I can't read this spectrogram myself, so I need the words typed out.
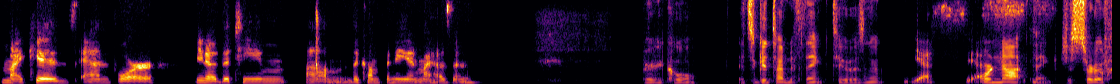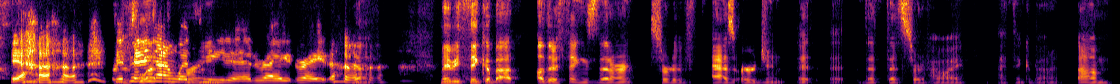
my kids and for you know the team, um, the company, and my husband. Very cool. It's a good time to think too, isn't it? Yes. Yes. Or not think, just sort of. Yeah. Depending on what's brain, needed. Right. Right. yeah. Maybe think about other things that aren't sort of as urgent. It, it, that that's sort of how I I think about it. Um,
